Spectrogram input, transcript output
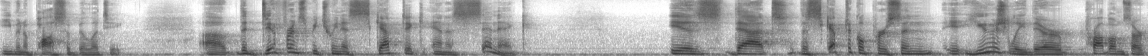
even a possibility. Uh, the difference between a skeptic and a cynic is that the skeptical person, it, usually their problems are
